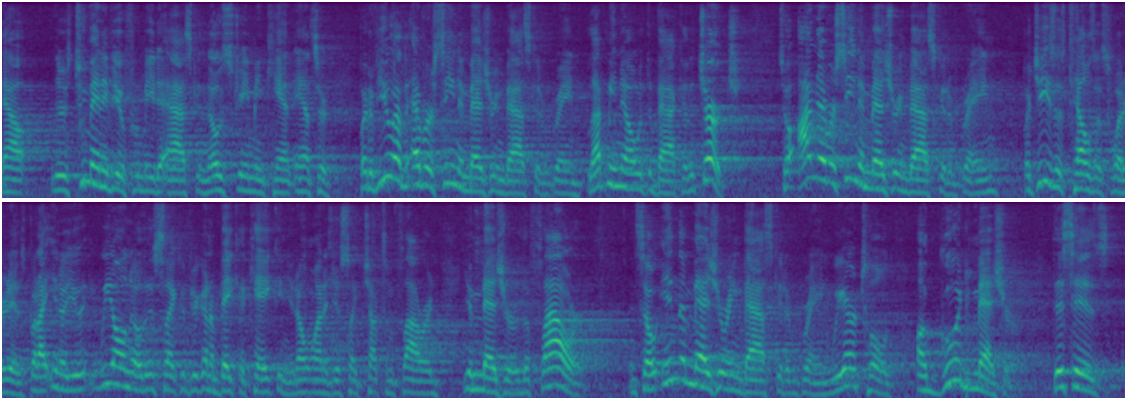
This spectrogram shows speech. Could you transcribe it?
Now, there's too many of you for me to ask, and those streaming can't answer. But if you have ever seen a measuring basket of grain, let me know at the back of the church. So I've never seen a measuring basket of grain, but Jesus tells us what it is. But I, you know, you, we all know this. Like if you're going to bake a cake and you don't want to just like chuck some flour in, you measure the flour. And so in the measuring basket of grain, we are told a good measure. This is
